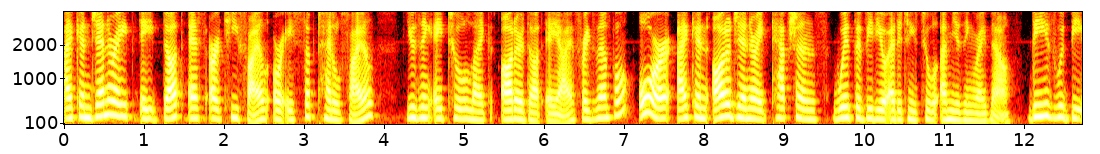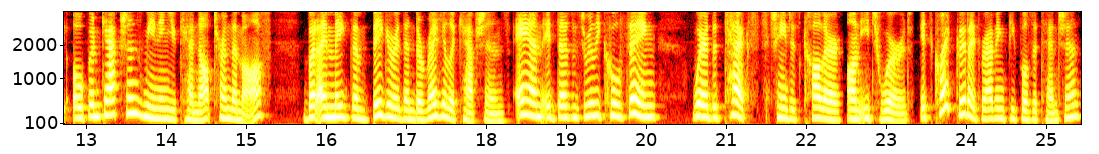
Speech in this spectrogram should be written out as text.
I can generate a .srt file or a subtitle file using a tool like otter.ai, for example, or I can auto-generate captions with the video editing tool I'm using right now. These would be open captions, meaning you cannot turn them off, but I make them bigger than the regular captions. And it does this really cool thing where the text changes color on each word. It's quite good at grabbing people's attention.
